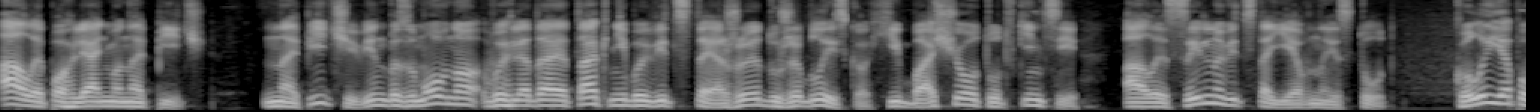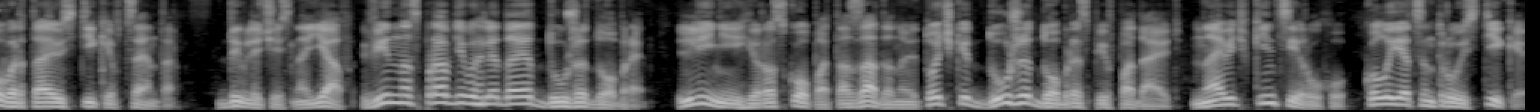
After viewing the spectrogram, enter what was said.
Але погляньмо на піч. На пічі він безумовно виглядає так, ніби відстежує дуже близько, хіба що отут в кінці, але сильно відстає вниз тут. Коли я повертаю стіки в центр, дивлячись на яв, він насправді виглядає дуже добре. Лінії гіроскопа та заданої точки дуже добре співпадають, навіть в кінці руху, коли я центрую стіки.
